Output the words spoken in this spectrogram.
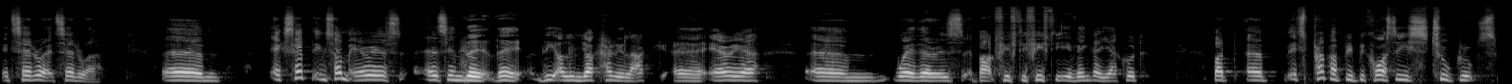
etc., etc. Um, except in some areas, as in the, the, the Olynjok Harilak uh, area, um, where there is about 50-50 Evenka Yakut. But uh, it's probably because these two groups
